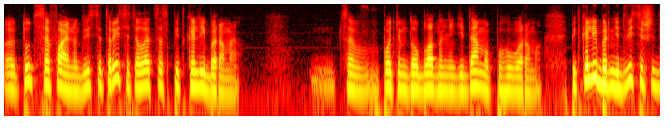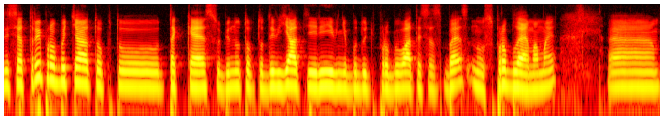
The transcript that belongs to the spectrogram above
е, тут все файно. 230, але це з підкаліберами. Це потім до обладнання дійдемо, поговоримо. Підкаліберні 263 пробиття, тобто таке собі. Ну, тобто 9 рівні будуть пробиватися з, без, ну, з проблемами. Е,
